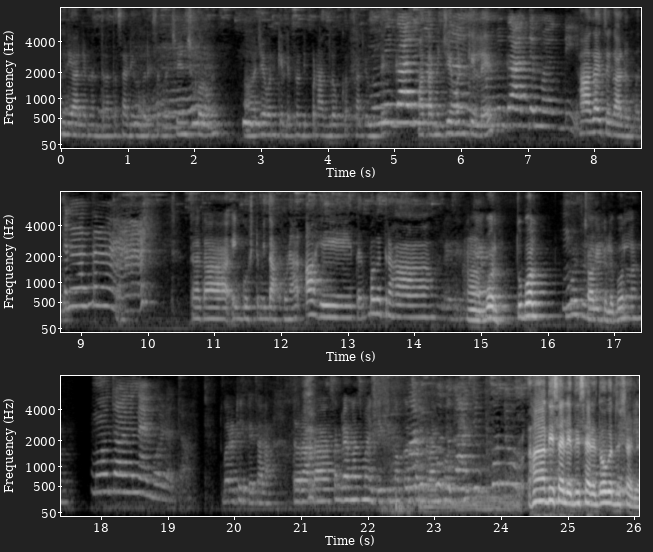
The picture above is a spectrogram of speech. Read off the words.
घरी आल्यानंतर आता साडी वगैरे सगळं चेंज करून जेवण केले. प्रदीप पण आज लवकर चालले होते. आता मी जेवण केलंय. गाडीमध्ये हा जायचंय गार्डनमध्ये. तर आता एक गोष्ट मी दाखवणार आहे. तर बघत राहा. हा बोल. तू बोल. चालू केलं बोल ना. मोठं नाही बोलत. बरं ठीक आहे चला. तर आता सगळ्यांनाच माहिती आहे की मकर संक्रांत होती. हा दिसायले दिसायले. दोघं दिसायले.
